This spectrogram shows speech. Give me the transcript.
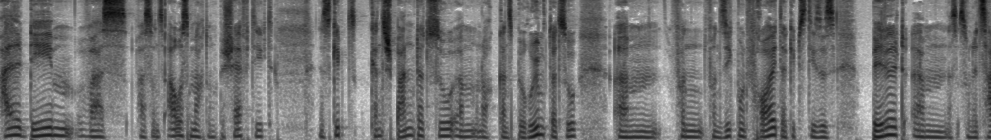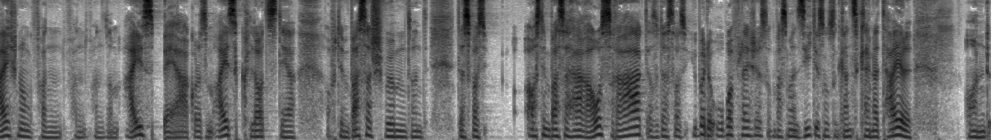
all dem, was, was uns ausmacht und beschäftigt. Es gibt ganz spannend dazu ähm, und auch ganz berühmt dazu ähm, von, von Sigmund Freud, da gibt's dieses Bild, ähm, das ist so eine Zeichnung von, von, von so einem Eisberg oder so einem Eisklotz, der auf dem Wasser schwimmt und das, was aus dem Wasser herausragt, also das, was über der Oberfläche ist und was man sieht, ist nur so ein ganz kleiner Teil. Und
